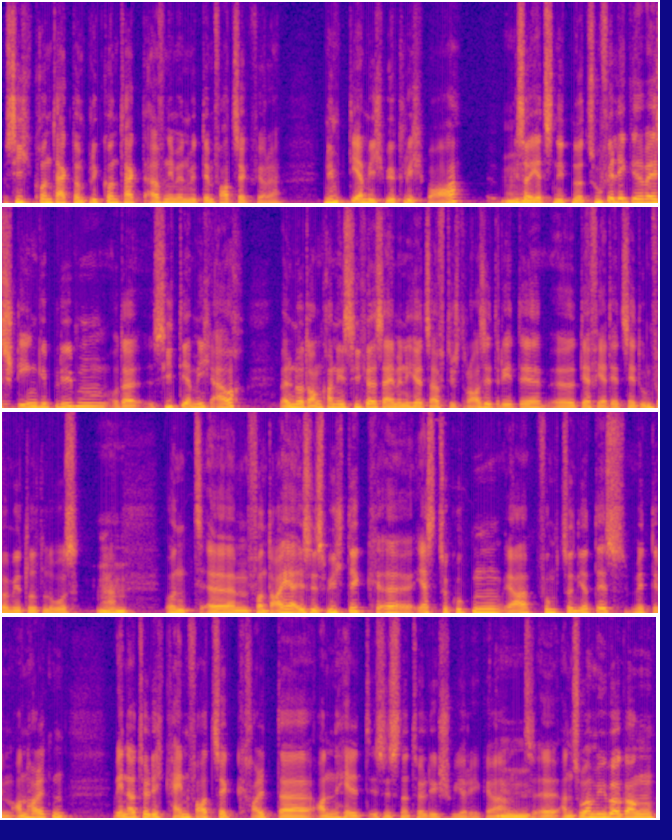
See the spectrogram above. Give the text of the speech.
Sichtkontakt und Blickkontakt aufnehmen mit dem Fahrzeugführer. Nimmt der mich wirklich wahr? Mhm. Ist er jetzt nicht nur zufälligerweise stehen geblieben oder sieht er mich auch? Weil nur dann kann ich sicher sein, wenn ich jetzt auf die Straße trete, äh, der fährt jetzt nicht unvermittelt los. Mhm. Ja. Und ähm, von daher ist es wichtig, äh, erst zu gucken, ja, funktioniert das mit dem Anhalten? Wenn natürlich kein Fahrzeughalter anhält, ist es natürlich schwierig. Ja. Mhm. Und äh, an so einem Übergang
